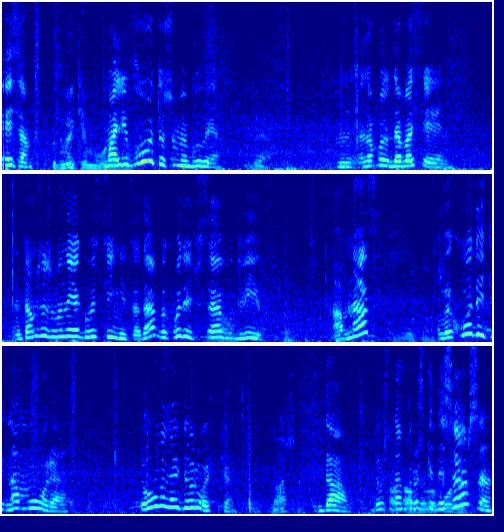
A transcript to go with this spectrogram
Дивися. Малібу, то що ми були, м, заходить до басейн. Там же ж вони як гостиниця, да? виходить все в двір. А в нас Вот виходить на море. Того воно й дорожче. Наше? Да. Тому що А там там трошки дешевше.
